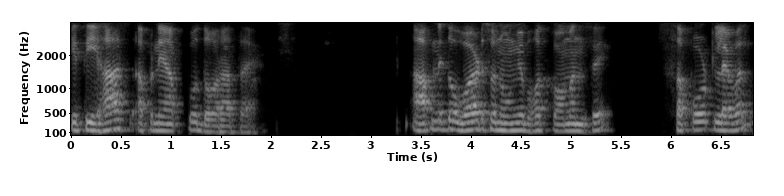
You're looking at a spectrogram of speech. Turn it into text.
इतिहास अपने आप को दोहराता है। आपने तो वर्ड सुने होंगे बहुत कॉमन से सपोर्ट लेवल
